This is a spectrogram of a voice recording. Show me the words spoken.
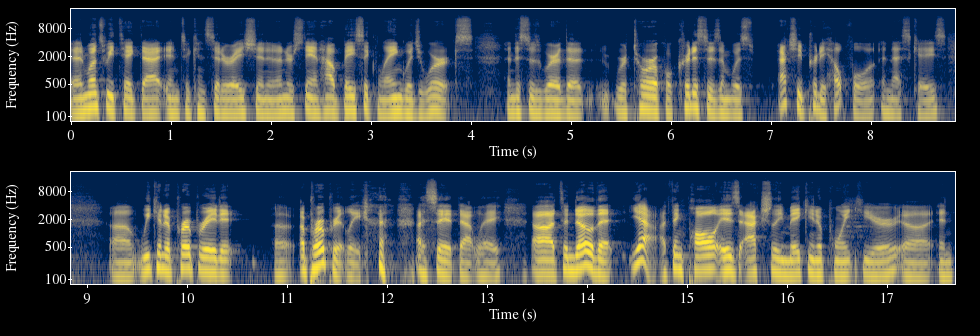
And once we take that into consideration and understand how basic language works, and this is where the rhetorical criticism was actually pretty helpful in this case, uh, we can appropriate it uh, appropriately, I say it that way, uh, to know that, yeah, I think Paul is actually making a point here. Uh, and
